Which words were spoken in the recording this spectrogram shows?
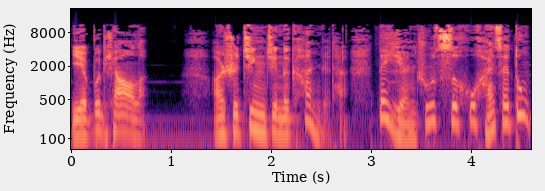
也不跳了，而是静静的看着他，那眼珠似乎还在动，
